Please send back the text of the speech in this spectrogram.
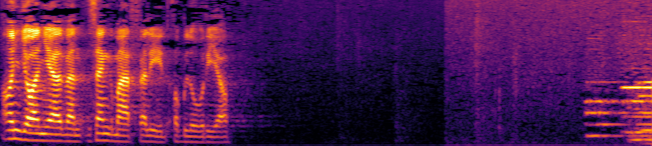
angyal nyelven zeng már feléd a glória. Thank you.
